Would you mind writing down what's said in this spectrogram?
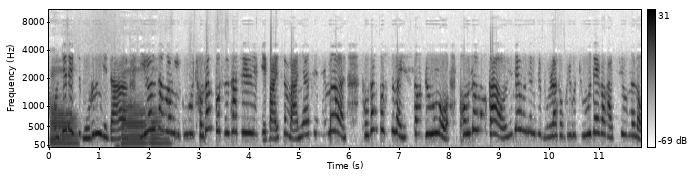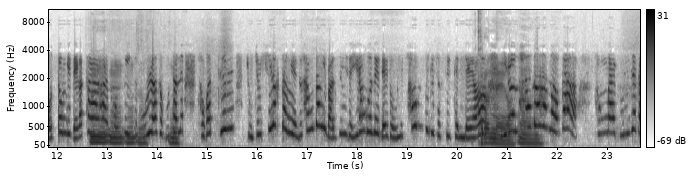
언제 될지 모릅니다. 어. 이런 상황이고 저상버스 사실 예, 말씀 많이 하시지만 저상버스가 있어도 번호가 언제 오는지 몰라서 그리고 두 대가 같이 오면 어떤 게 내가 타야 할 음, 음 버스인지 음, 음, 몰라서 못하는 음. 저 같은 좀, 좀 시각장애도 상당히 많습니다. 이런 것에 대해서 오늘 처음 들으셨을 텐데요. 그렇네요. 이런 어. 하나하나가 정말 문제가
